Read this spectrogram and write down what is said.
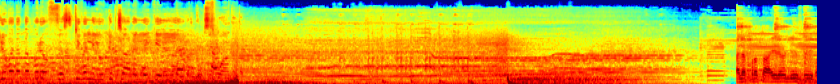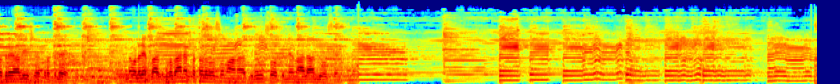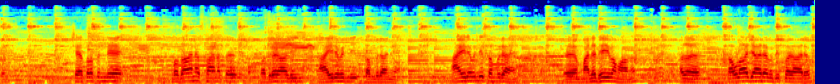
Thiruvananthapuram festival YouTube ചാനലിലേക്ക് എല്ലാവർക്കും സ്വാഗതം. മലപ്പുറത്ത് ആയിരവല്ലി ശ്രീ ഭദ്രകാളി ക്ഷേത്രത്തിലെ ഇന്ന് വളരെ പ്ര- പ്രധാനപ്പെട്ട ദിവസമാണ് തിരുവുത്സവത്തിന്റെ നാലാം ദിവസം. ക്ഷേത്രത്തിന്റെ പ്രധാന സ്ഥാനത്ത് ഭദ്രകാളിയും ആയിരവല്ലി തമ്പുരാനുമാണ് ആയിരവല്ലി തമ്പുരാൻ മലദൈവമാണ്. അത് കൗളാചാര വിധിപ്രകാരം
